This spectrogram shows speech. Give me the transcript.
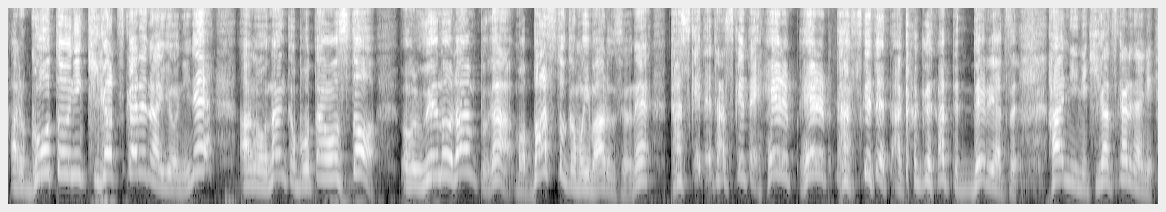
あの、強盗に気がつかれないようにね、あの、なんかボタンを押すと、上のランプが、まあ、バスとかも今あるんですよね。助けて助けてヘルプヘルプ助けてって赤くなって出るやつ、犯人に気がつかれないように、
